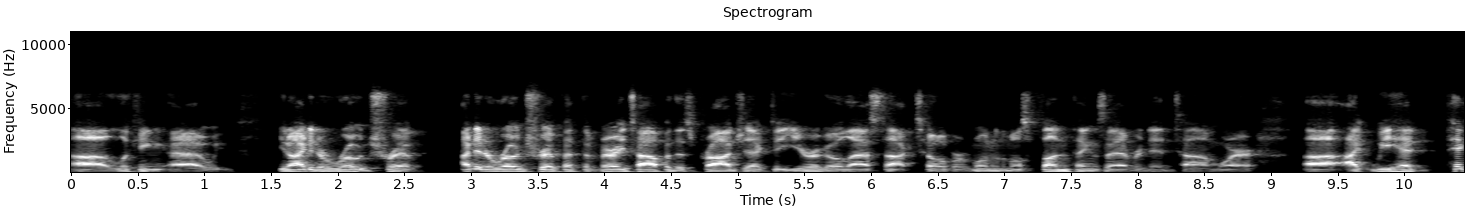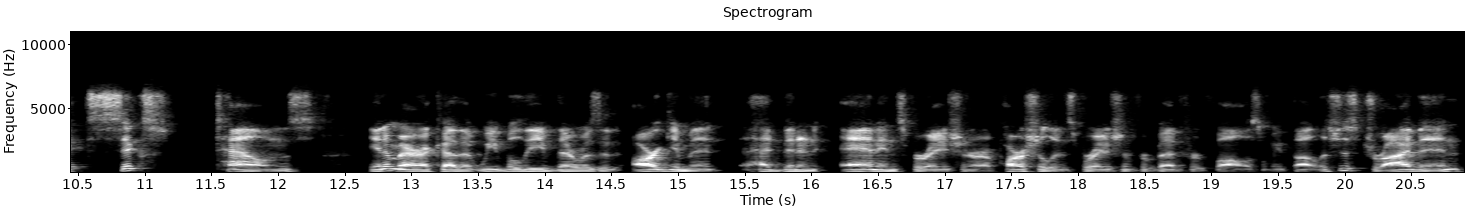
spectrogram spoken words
uh, looking. Uh, we, you know, I did a road trip. I did a road trip at the very top of this project a year ago last October. One of the most fun things I ever did, Tom, where uh, I we had picked six towns in America that we believed there was an argument had been an, an inspiration or a partial inspiration for Bedford Falls, and we thought let's just drive in,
